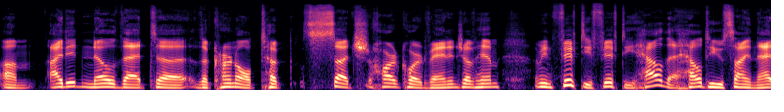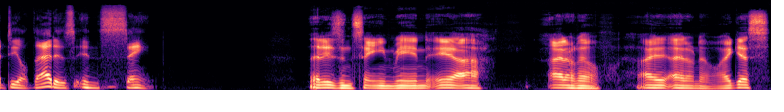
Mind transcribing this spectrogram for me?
Um, I didn't know that uh, the Colonel took such hardcore advantage of him. I mean, 50 50. How the hell do you sign that deal? That is insane. That is insane, man. Yeah, I don't know. I I don't know. I guess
